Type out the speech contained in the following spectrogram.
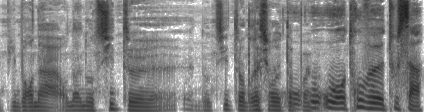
et puis, bon, on a, on a notre site, euh, notre site où, dressurdetab.com. où on trouve euh, tout ça.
